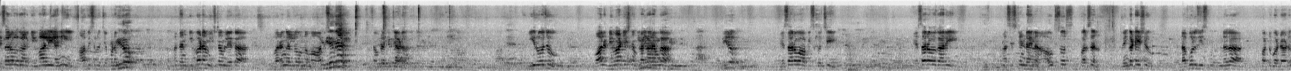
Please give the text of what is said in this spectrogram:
SRO గారికి ఇవ్వాలి అని ఆఫీసులో చెప్పడం అతనికి ఇవ్వడం ఇష్టం లేక వరంగల్లో ఉన్న మా ఆఫీస్ సంప్రదించాడు. ఈరోజు వాళ్ళు డిమాండ్ చేసిన ప్రకారంగా ఎస్ఆర్ఓ ఆఫీస్కి వచ్చి ఎస్ఆర్ఓ గారి అసిస్టెంట్ అయిన అవుట్సోర్స్ పర్సన్ వెంకటేష్ డబ్బులు తీసుకుంటుండగా పట్టుబడ్డాడు.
